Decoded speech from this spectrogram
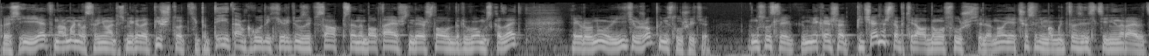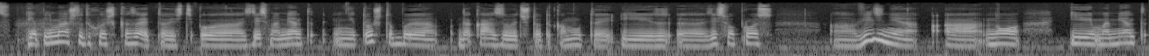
То есть, и я это нормально воспринимаю. То есть, мне когда пишут, что, типа, ты там какую-то херню записал, постоянно болтаешь, не даешь слова другому сказать, я говорю, ну, идите в жопу, не слушайте. Ну, в смысле, мне, конечно, печально, что я потерял одного слушателя, но я что с этим могу делать, если тебе не нравится? Я понимаю, что ты хочешь сказать. То есть э, здесь момент не то, чтобы доказывать что-то кому-то, и э, здесь вопрос э, видения, а, но и момент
